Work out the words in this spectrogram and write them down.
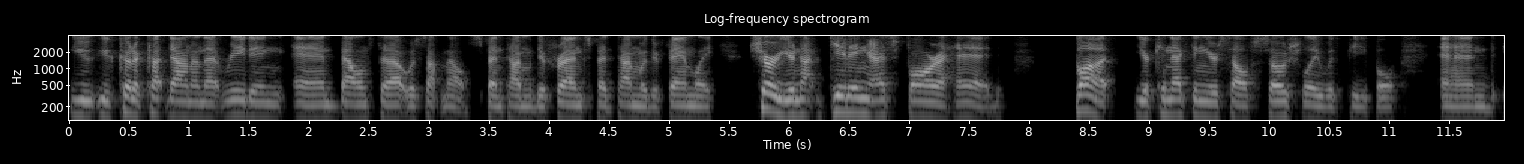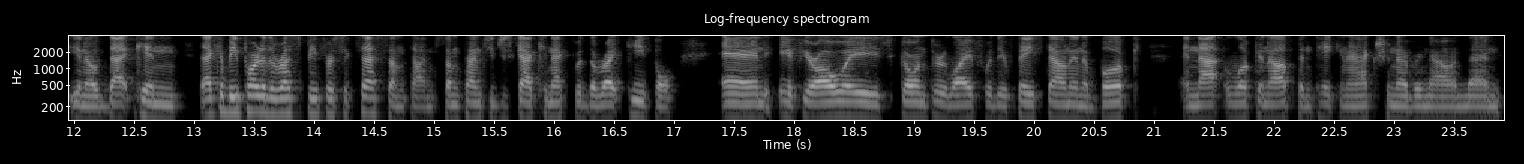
you, you could have cut down on that reading and balanced it out with something else. Spend time with your friends, spend time with your family. Sure, you're not getting as far ahead, but you're connecting yourself socially with people. And you know that can that could be part of the recipe for success sometimes. Sometimes you just got to connect with the right people. And if you're always going through life with your face down in a book and not looking up and taking action every now and then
